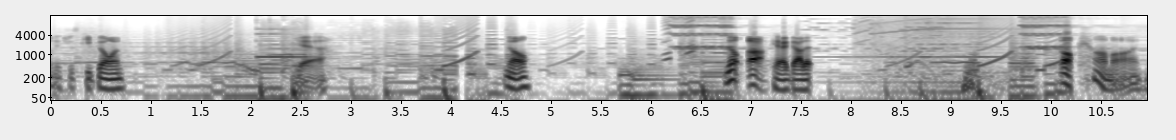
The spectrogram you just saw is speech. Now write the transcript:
let me just keep going. Yeah. No. No, ah, okay, I got it. Oh, come on.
